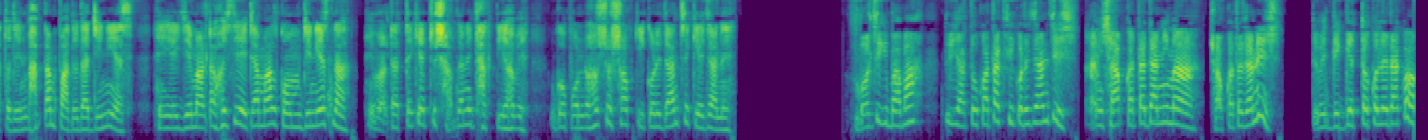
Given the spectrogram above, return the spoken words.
এতদিন ভাবতাম পাদুদা জিনিয়াস এই যে মালটা হয়েছে, এটা মাল কম জিনিয়াস না। এই মালটার থেকে একটু সাবধানে থাকতে হবে। গোপন রহস্য সব কি করে জানছে কে জানে। বলছি কি বাবা, তুই এত কথা কি করে জানছিস? আমি সব কথা জানি মা। সব কথা জানিস? তুমি তো করলে দেখো?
